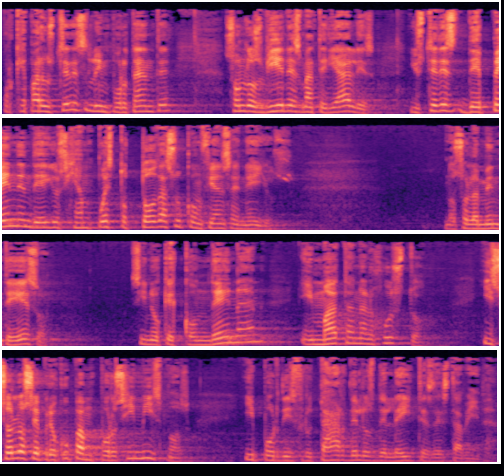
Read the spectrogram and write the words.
Porque para ustedes lo importante son los bienes materiales y ustedes dependen de ellos y han puesto toda su confianza en ellos. No solamente eso, sino que condenan y matan al justo y solo se preocupan por sí mismos y por disfrutar de los deleites de esta vida.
